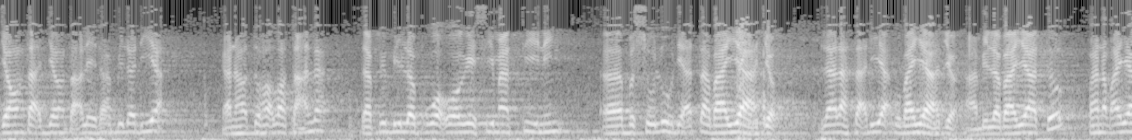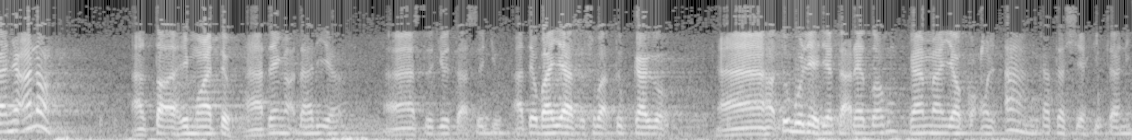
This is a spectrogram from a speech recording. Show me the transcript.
jauh tak jauh tak boleh dah bila dia kan hak tu Allah Taala. Tapi bila puak waris si mati ni uh, bersuluh di atas bayar je. Lah tak dia pun bayar je. Ha, bila bayar tu apa nak bayarnya ana ha, tak lima tu ha, tengok dah dia. Ha, setuju tak setuju? Atau bayar sesuatu perkara. Ha, tu boleh dia tak redha pun. Kama yaqul an kata syekh kita ni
